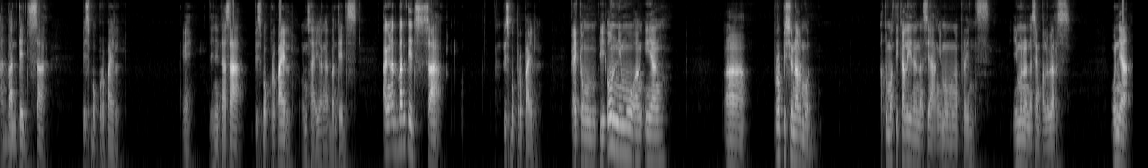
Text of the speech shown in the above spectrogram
advantage sa Facebook profile? Okay dinita sa Facebook profile unsa iyang advantage? Ang advantage sa Facebook profile kay kung i-on nimo ang iyang ah, professional mode automatically na na siya ang imong mga friends. Imo na na siyang followers. Unya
